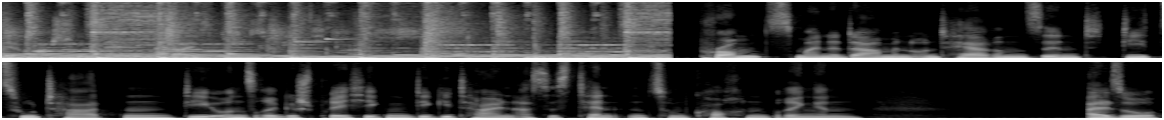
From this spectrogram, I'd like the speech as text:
der maschinellen Leistungsfähigkeit. Prompts, meine Damen und Herren, sind die Zutaten, die unsere gesprächigen digitalen Assistenten zum Kochen bringen. Also,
